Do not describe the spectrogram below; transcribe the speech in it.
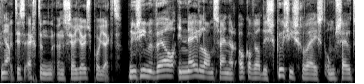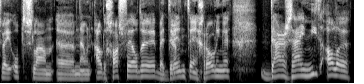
Ja. Het is echt een, een serieus project. Nu zien we wel, in Nederland zijn er ook al wel discussies geweest om CO2 op te slaan uh, nou in oude gasvelden bij Drenthe en Groningen. Daar zijn niet alle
